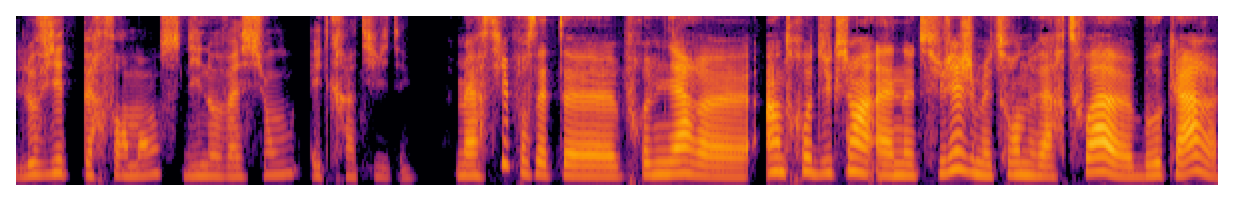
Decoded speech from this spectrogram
leviers de performance, d'innovation et de créativité. Merci pour cette euh, première euh, introduction à, notre sujet. Je me tourne vers toi, euh, Bocard,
